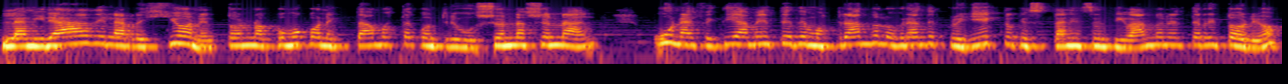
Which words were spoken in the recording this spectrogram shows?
la mirada de la región en torno a cómo conectamos esta contribución nacional. Una, efectivamente, es demostrando los grandes proyectos que se están incentivando en el territorio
